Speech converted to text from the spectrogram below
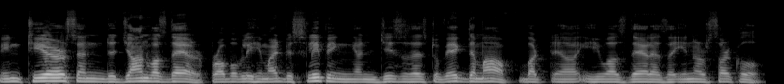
in tears, and John was there. Probably he might be sleeping, and Jesus has to wake them up, but uh, he was there as an inner circle.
